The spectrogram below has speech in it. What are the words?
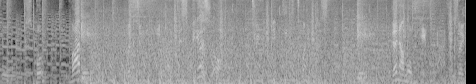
Folks, but be, but to this video is um, between 15 to 20 minutes long. Then I'm okay with that. It's like,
